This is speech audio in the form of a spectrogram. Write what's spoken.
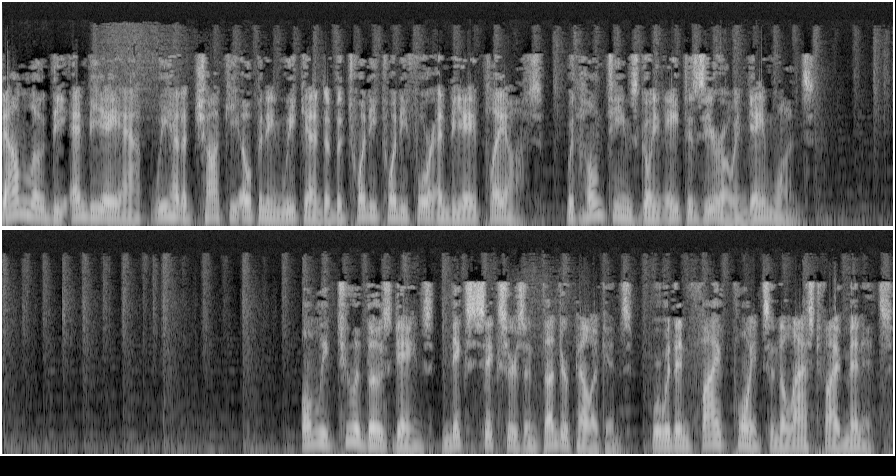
Download the NBA app. We had a chalky opening weekend of the 2024 NBA playoffs, with home teams going 8-0 in game ones. Only two of those games, Knicks Sixers and Thunder Pelicans, were within five points in the last five minutes.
